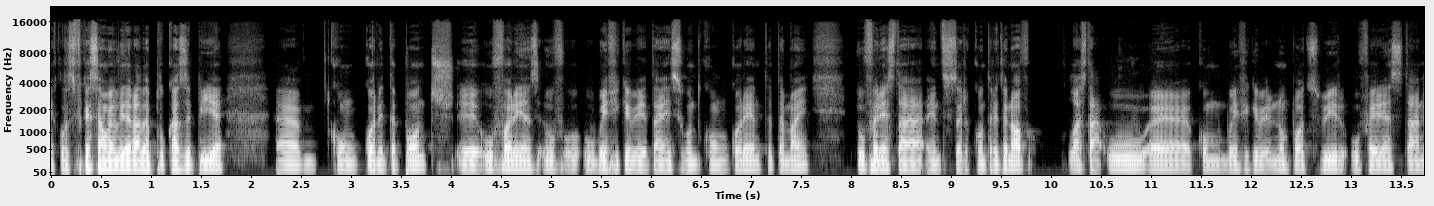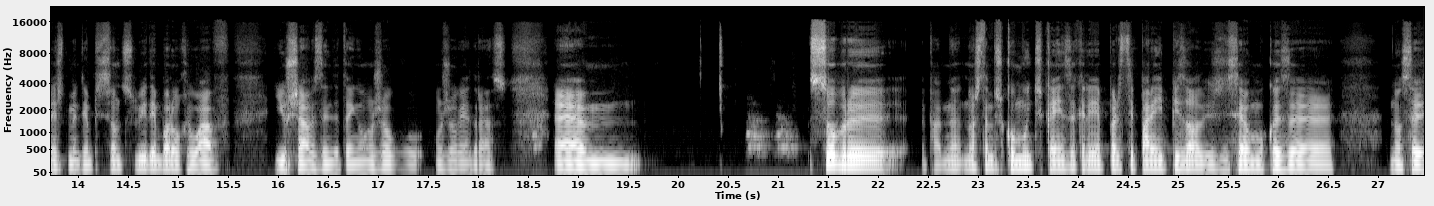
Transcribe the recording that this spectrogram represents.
a classificação é liderada pelo Casa Pia, uh, com 40 pontos. Uh, o, Farense, o, o, Benfica B está em segundo com 40 também. O Farense está em terceiro com 39. lá está, o, uh, como o Benfica não pode subir, o Feirense está neste momento em posição de subida, embora o Rio Ave e o Chaves ainda tenham um jogo, um jogo em traço. Um, sobre. nós estamos com muitos cães a querer participar em episódios. Isso é uma coisa. Não sei,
